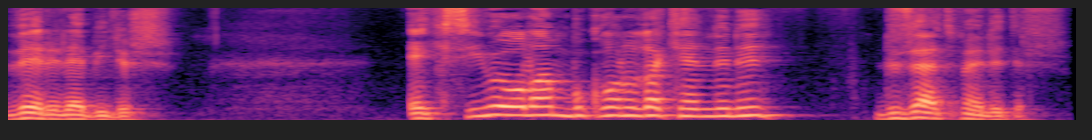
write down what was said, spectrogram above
verilebilir. Eksiği olan bu konuda kendini düzeltmelidir.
